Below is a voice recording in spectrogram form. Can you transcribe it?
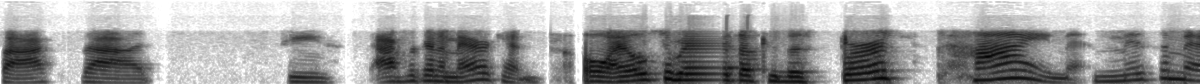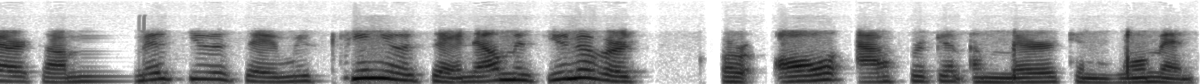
fact that she's African American. Oh, I also read that for the first time, Miss America, Miss USA, Miss Teen USA, now Miss Universe are all African American women.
